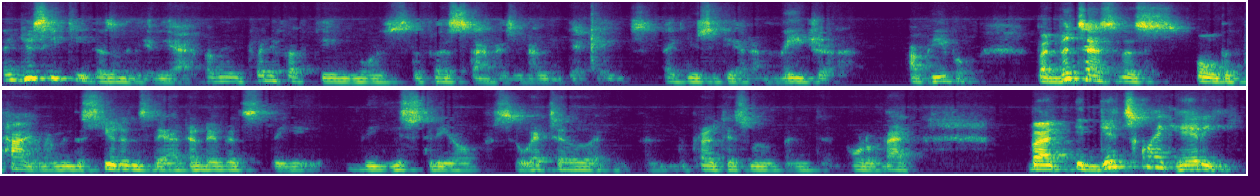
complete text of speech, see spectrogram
and UCT doesn't really have. I mean, 2015 was the first time, as you know, in decades that UCT had a major upheaval. But Wits has this all the time. I mean, the students there, I don't know if it's the, the history of Soweto and, and the protest movement and all of that, but it gets quite hairy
